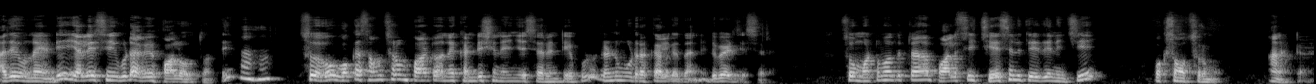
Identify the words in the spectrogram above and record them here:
అదే ఉన్నాయండి. ఎల్ఐసి కూడా అవే ఫాలో అవుతుంది. సో ఒక సంవత్సరం పాటు అనే కండిషన్ ఏం చేశారంటే ఇప్పుడు రెండు మూడు రకాలుగా దాన్ని డివైడ్ చేశారు. సో మొట్టమొదట పాలసీ చేసిన తేదీ నుంచి ఒక సంవత్సరము అని అంటారు.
